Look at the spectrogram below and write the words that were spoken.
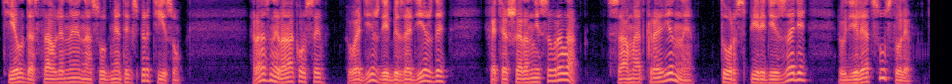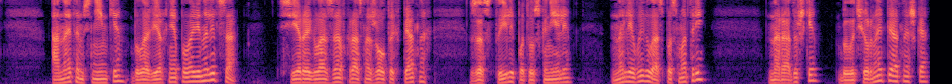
тело, доставленное на судмедэкспертизу. Разные ракурсы, в одежде и без одежды, хотя Шерон не соврала. Самые откровенные, торс спереди и сзади, в деле отсутствовали. А на этом снимке была верхняя половина лица. Серые глаза в красно-желтых пятнах застыли, потускнели. На левый глаз посмотри. На радужке было черное пятнышко.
